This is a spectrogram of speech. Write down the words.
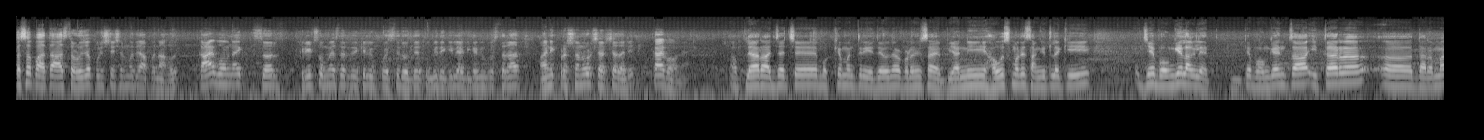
कसं पाहता आज तळोजा पोलीस स्टेशनमध्ये आपण आहोत. काय भावना आहे सर क्रीड सोमय्य सर देखील उपस्थित होते. तुम्ही देखील या ठिकाणी उपस्थित आहात अनेक प्रश्नांवर चर्चा झाली. काय भावना आहे? आपल्या राज्याचे मुख्यमंत्री देवेंद्र फडणवीस साहेब यांनी हाऊसमध्ये सांगितलं की जे भोंगे लागले आहेत ते भोंग्यांचा इतर धर्मा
